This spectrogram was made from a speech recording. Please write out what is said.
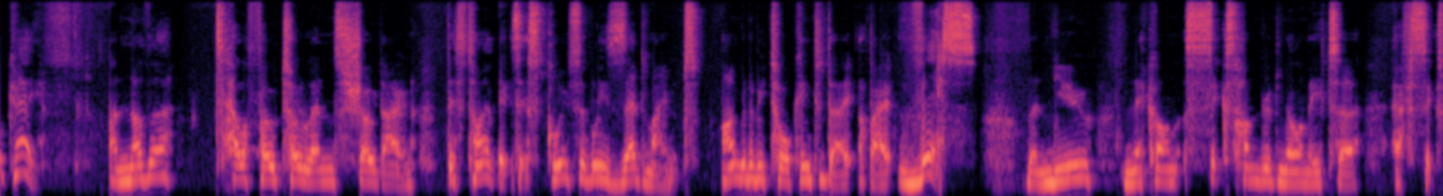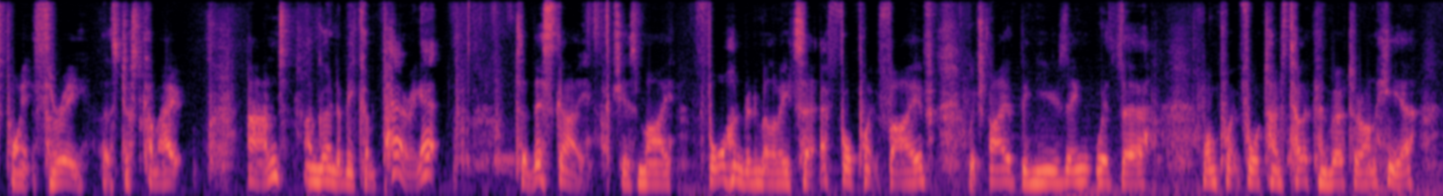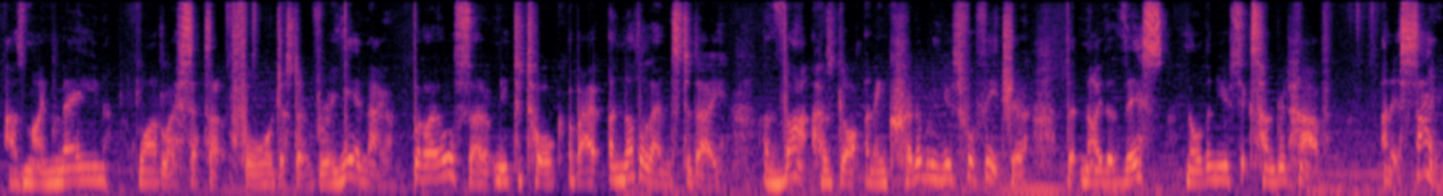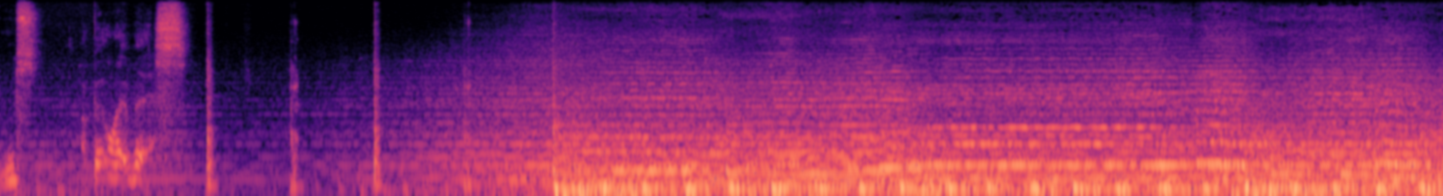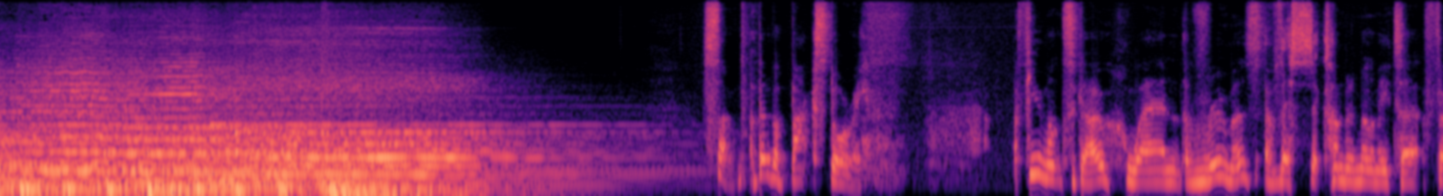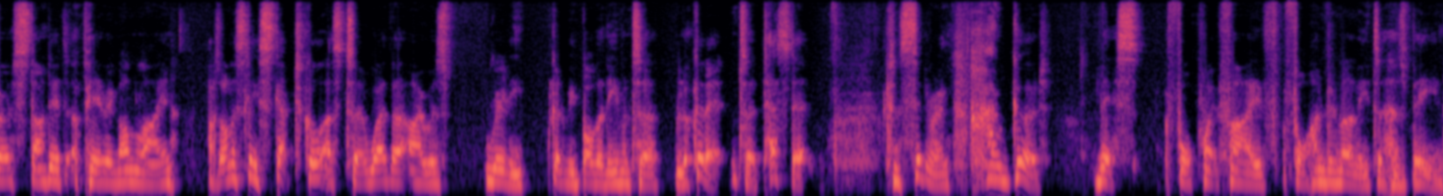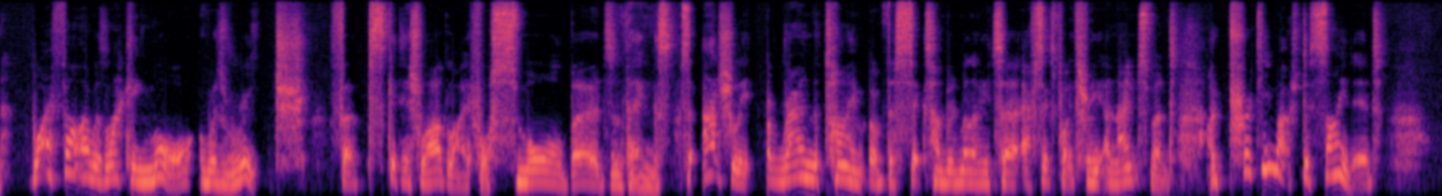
Okay, another telephoto lens showdown. This time it's exclusively Z mount. I'm going to be talking today about this, the new Nikon 600mm f6.3 that's just come out. And I'm going to be comparing it to this guy, which is my 400mm f4.5, which I have been using with the 1.4 times teleconverter on here as my main wildlife setup for just over a year now. But I also need to talk about another lens today, and that has got an incredibly useful feature that neither this nor the new 600 have, and it sounds a bit like this. A backstory. A few months ago, when the rumours of this 600mm first started appearing online, I was honestly sceptical as to whether I was really going to be bothered even to look at it, to test it, considering how good this 4.5 400mm has been. What I felt I was lacking more was reach for skittish wildlife or small birds and things. So actually, around the time of the 600mm f6.3 announcement, I pretty much decided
